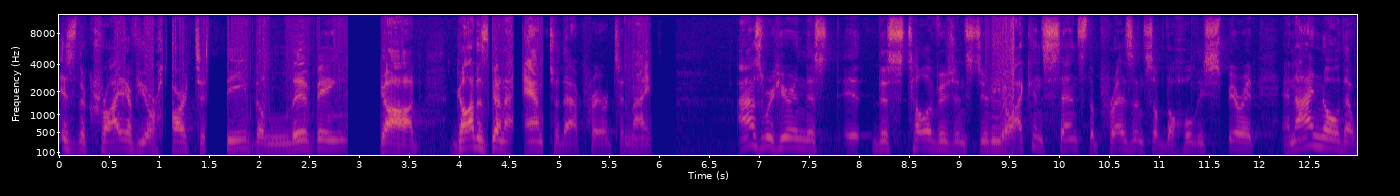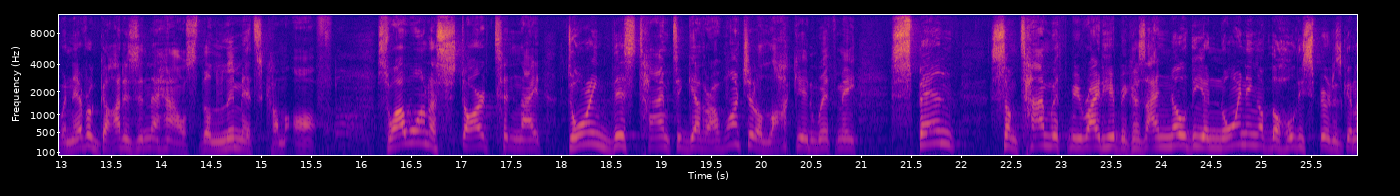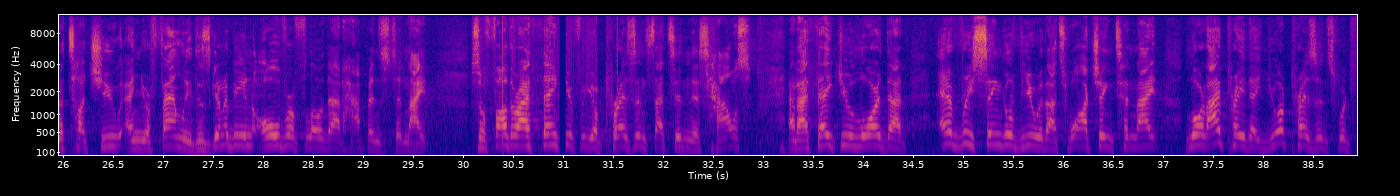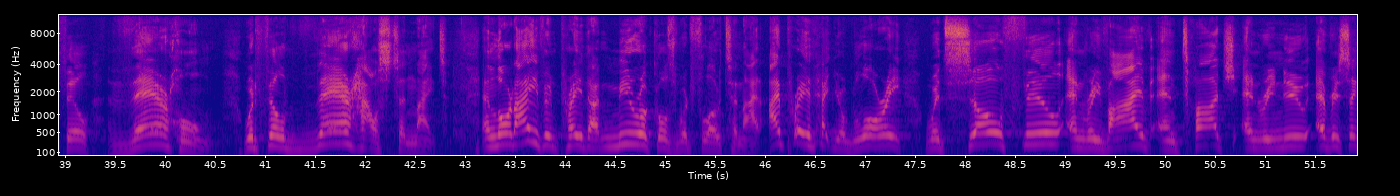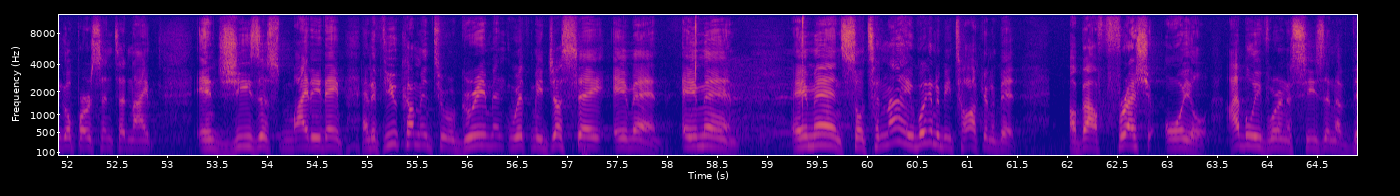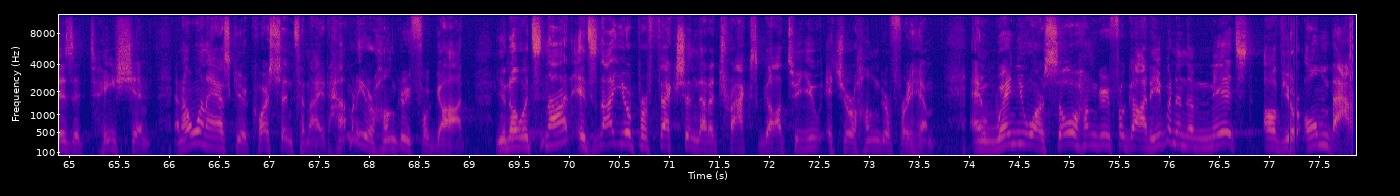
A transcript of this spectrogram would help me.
is the cry of your heart to see the living God, God is going to answer that prayer tonight. As we're here in this, eh, this television studio, I can sense the presence of the Holy Spirit, and I know that whenever God is in the house, the limits come off. So I want to start tonight during this time together. I want you to lock in with me. Spend some time with me right here because I know the anointing of the Holy Spirit is going to touch you and your family. There's going to be an overflow that happens tonight. So, Father, I thank you for your presence that's in this house. And I thank you, Lord, that every single viewer that's watching tonight, Lord, I pray that your presence would fill their home, would fill their house tonight. And Lord, I even pray that miracles would flow tonight. I pray that your glory would so fill and revive and touch and renew every single person tonight in Jesus' mighty name. And if you come into agreement with me, just say amen. Amen. Amen. So tonight we're going to be talking a bit about fresh oil. I believe we're in a season of visitation. And I want to ask you a question tonight. How many are hungry for God? You know, it's not it's not your perfection that attracts God to you, it's your hunger for him. And when you are so hungry for God, even in the midst of your own battle,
